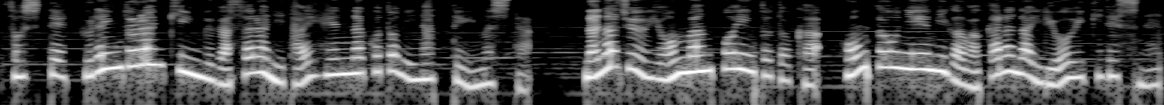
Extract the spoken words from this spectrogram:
そしてフレンドランキングがさらに大変なことになっていました。74万ポイントとか本当に意味がわからない領域ですね。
